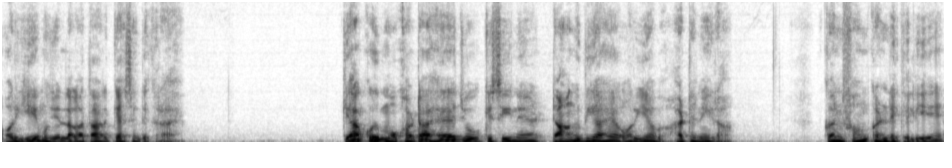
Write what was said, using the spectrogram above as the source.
और ये मुझे लगातार कैसे दिख रहा है। क्या कोई मुखौटा है जो किसी ने टांग दिया है और यह अब हट नहीं रहा? कन्फर्म करने के लिए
